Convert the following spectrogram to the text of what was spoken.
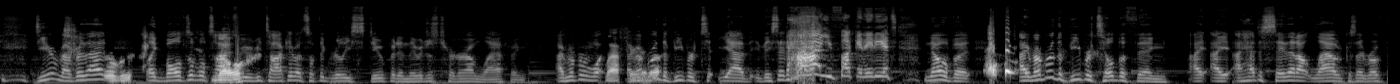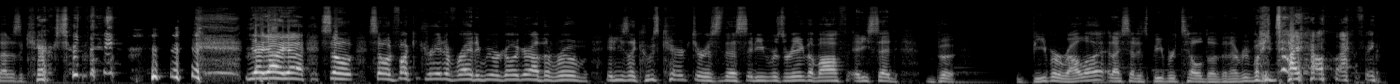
Do you remember that? Like multiple times No. we would be talking about something really stupid and they would just turn around laughing. I remember what Laughing I remember at the Bieber. T- yeah, they said, "Ha, you fucking idiots!" No, but I remember the Bieber Tilda thing. I I, I had to say that out loud because I wrote that as a character thing. yeah, yeah, yeah. So so in fucking creative writing, we were going around the room and he's like, "Whose character is this?" And he was reading them off and he said, "B." Bieberella, and I said it's Bieber Tilda. Then everybody died out laughing.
